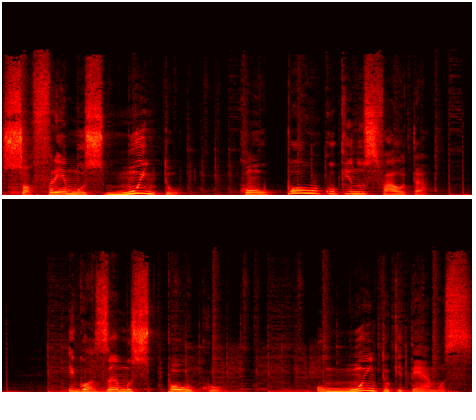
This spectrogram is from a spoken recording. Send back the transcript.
Sofremos muito com o pouco que nos falta e gozamos pouco o muito que temos.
